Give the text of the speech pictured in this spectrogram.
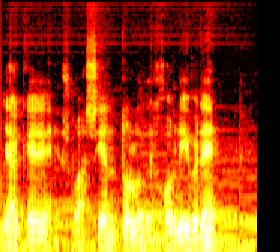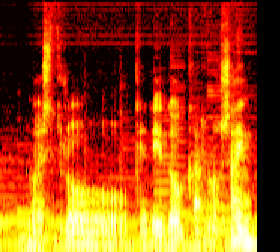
ya que su asiento lo dejó libre, nuestro querido Carlos Sainz,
